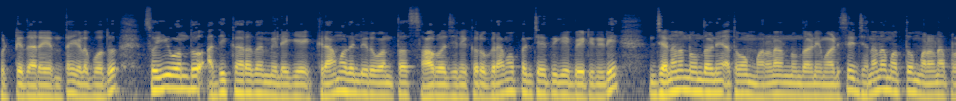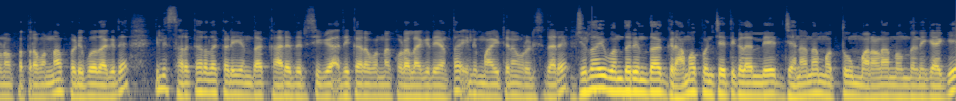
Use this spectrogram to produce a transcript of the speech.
ಕೊಟ್ಟಿದ್ದಾರೆ ಅಂತ ಹೇಳ್ಬೋದು. ಸೊ ಈ ಒಂದು ಅಧಿಕಾರದ ಮೇಲೆಗೆ ಗ್ರಾಮದಲ್ಲಿರುವಂಥ ಸಾರ್ವಜನಿಕರು ಗ್ರಾಮ ಪಂಚಾಯಿತಿಗೆ ಭೇಟಿ ನೀಡಿ ಜನನ ನೋಂದಣಿ ಅಥವಾ ಮರಣ ನೋಂದಣಿ ಮಾಡಿಸಿ ಜನನ ಮತ್ತು ಮರಣ ಪ್ರಮಾಣ ಪತ್ರವನ್ನ ಪಡಿಬಹುದಾಗಿದೆ ಇಲ್ಲಿ ಸರ್ಕಾರದ ಕಡೆಯಿಂದ ಕಾರ್ಯದರ್ಶಿಗೆ ಅಧಿಕಾರವನ್ನು ಕೊಡಲಾಗಿದೆ ಅಂತ ಇಲ್ಲಿ ಮಾಹಿತಿಯನ್ನು ಹೊರಡಿಸಿದ್ದಾರೆ. ಜುಲೈ ಒಂದರಿಂದ ಗ್ರಾಮ ಪಂಚಾಯಿತಿಗಳಲ್ಲಿ ಜನನ ಮತ್ತು ಮರಣ ನೋಂದಣಿಗಾಗಿ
